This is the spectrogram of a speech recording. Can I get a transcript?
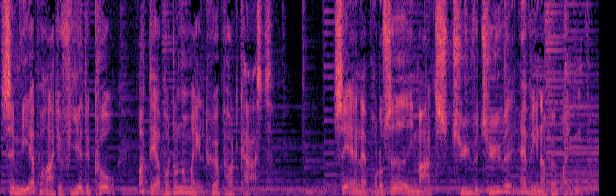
se mere på Radio4.dk og der, hvor du normalt hører podcast. Serien er produceret i marts 2020 af Vinderfabrikken.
